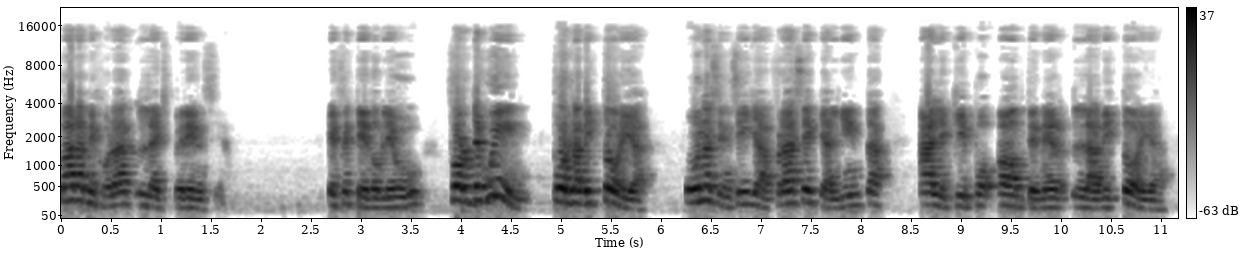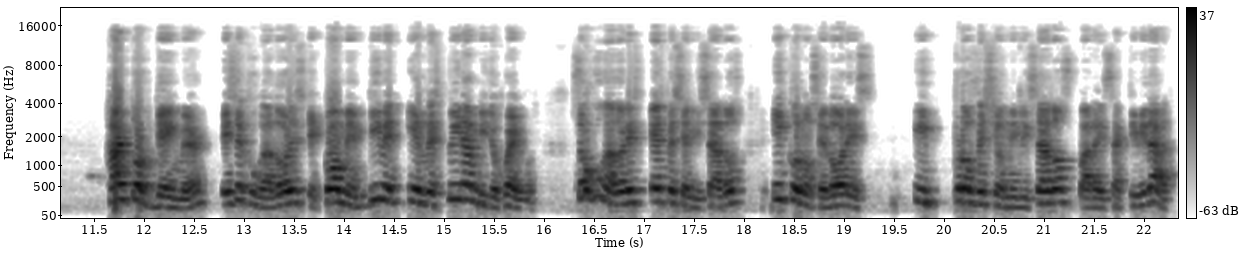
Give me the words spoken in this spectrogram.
para mejorar la experiencia. FTW for the win, por la victoria. Una sencilla frase que alienta al equipo a obtener la victoria. Hardcore gamer es el jugadores que comen, viven y respiran videojuegos. Son jugadores especializados y conocedores y profesionalizados para esa actividad.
